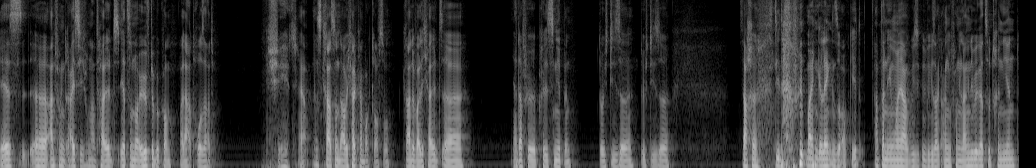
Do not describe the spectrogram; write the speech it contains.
der ist äh, Anfang 30 und hat halt jetzt eine neue Hüfte bekommen, weil er Arthrose hat. Shit. Ja, das ist krass und da habe ich halt keinen Bock drauf so. Gerade weil ich halt äh, ja dafür prädestiniert bin. Durch diese, durch diese Sache, die da mit meinen Gelenken so abgeht. Hab dann irgendwann, ja, wie, wie gesagt, angefangen, langlebiger zu trainieren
